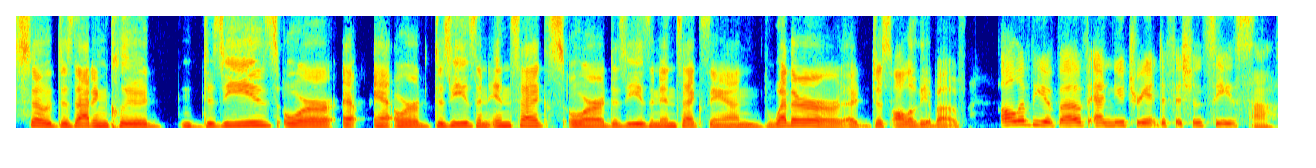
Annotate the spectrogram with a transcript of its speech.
So does that include disease or or disease and insects or disease and insects and weather or uh, just all of the above? All of the above and nutrient deficiencies. Ah.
